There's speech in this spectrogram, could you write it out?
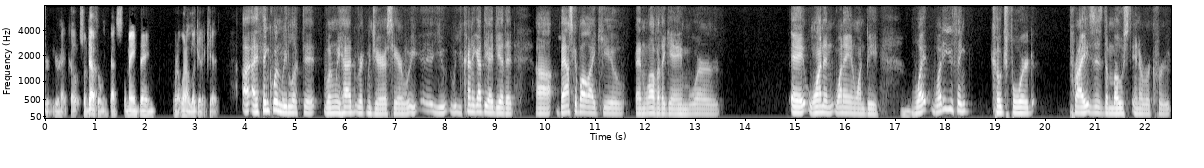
your, your head coach. So definitely that's the main thing when, when I look at a kid. I think when we looked at when we had Rick Majerus here, we you you kind of got the idea that uh, basketball IQ and love of the game were a one and one A and one B. Mm-hmm. What what do you think Coach Ford prizes the most in a recruit?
